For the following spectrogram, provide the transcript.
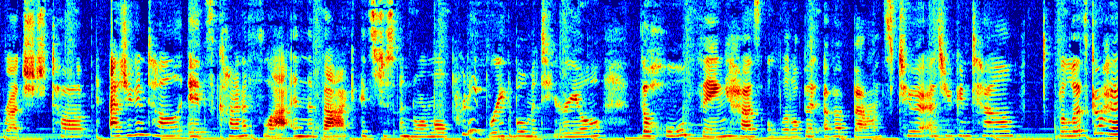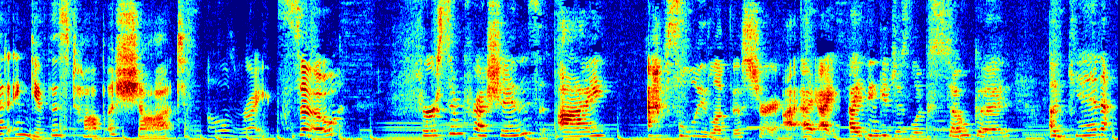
ruched top. As you can tell, it's kind of flat in the back. It's just a normal, pretty breathable material. The whole thing has a little bit of a bounce to it, as you can tell. But let's go ahead and give this top a shot. All right, so first impressions, I absolutely love this shirt. I, I, I think it just looks so good. Again,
